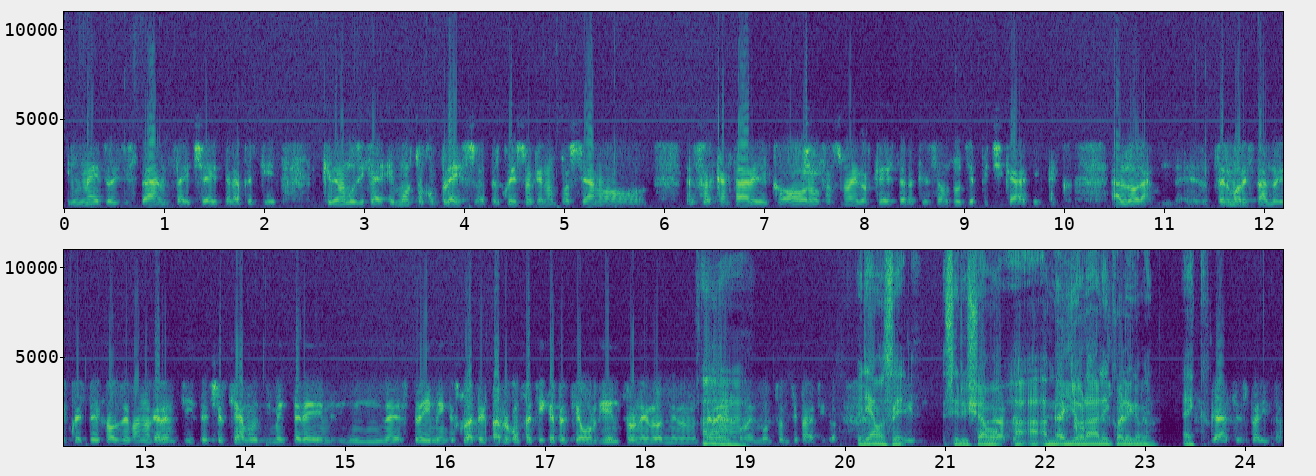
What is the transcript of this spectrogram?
il metro di distanza, eccetera, perché nella musica è molto complesso, è per questo che non possiamo eh, far cantare il coro, far suonare l'orchestra perché siamo tutti appiccicati. Ecco. Allora, eh, fermo restando che queste cose vanno garantite, cerchiamo di mettere in streaming. Scusate, parlo con fatica perché ho un rientro nel, nel ah. telefono, è molto antipatico. Vediamo se, se riusciamo a, a, migliorare ecco, il collegamento. Ecco. Grazie, è sparito.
